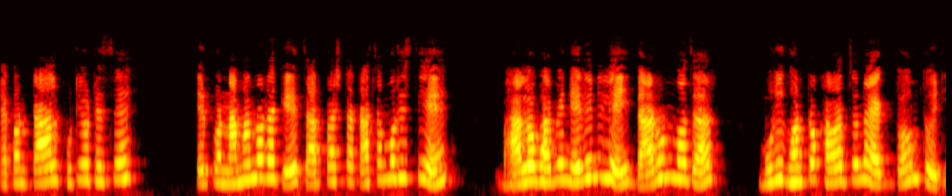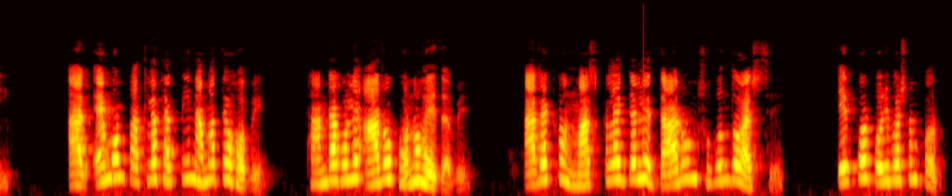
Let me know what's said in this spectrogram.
এখন ডাল ফুটে উঠেছে। এরপর নামানোর আগে চার পাঁচটা কাঁচামরিচ দিয়ে ভালোভাবে নেড়ে নিলেই দারুণ মজার মুড়ি ঘন্ট খাওয়ার জন্য একদম তৈরি। আর এমন পাতলা থাকতেই নামাতে হবে। ঠান্ডা হলে আরও ঘন হয়ে যাবে। আর এখন মাসকালাই ডালে দারুণ সুগন্ধ আসছে। এরপর পরিবেশন করব।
